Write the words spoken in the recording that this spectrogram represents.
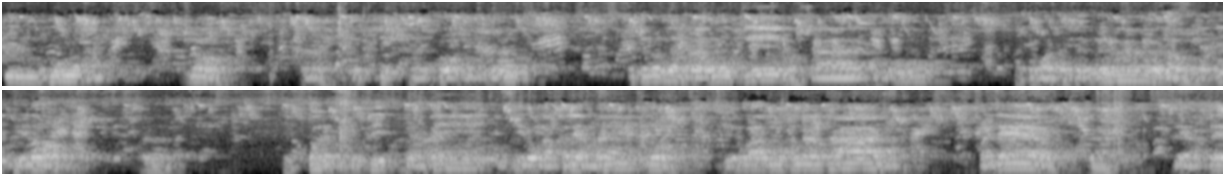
กินหูเนาะเออมุติใส่พอกินหู ก็จะมาเรื่องหาเรื่อกินของตาเขียวจังหวัดไปเชิงเนื้อหน่อยอยางที่พี่น้องเออต้นทุกทีไปไหนทุกทีลงหลับไปแล้วไหมเนาะหรือว่ามุขนาทานไปแล้วแล้วแต่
